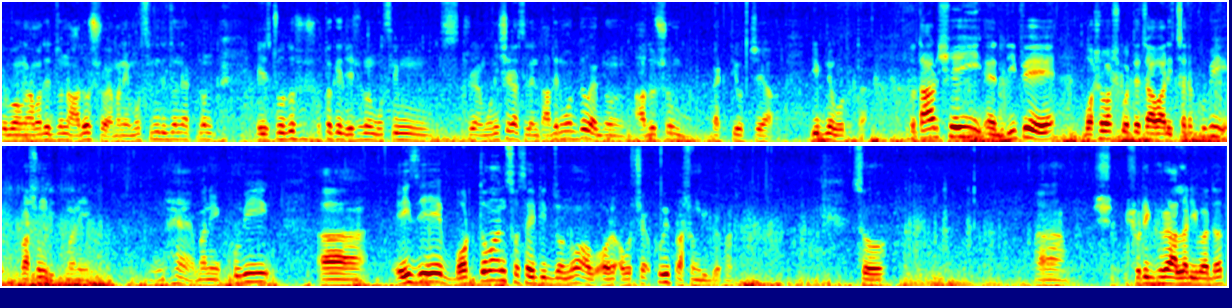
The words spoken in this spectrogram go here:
এবং আমাদের জন্য আদর্শ। মানে মুসলিমদের জন্য একজন, এই চৌদ্দশো শতকে যে সকল মুসলিম মনীষীরা ছিলেন, তাদের মধ্যেও একজন আদর্শ ব্যক্তি হচ্ছে ইবনে বতুতা। তো তার সেই দ্বীপে বসবাস করতে চাওয়ার ইচ্ছাটা খুবই প্রাসঙ্গিক। মানে হ্যাঁ মানে খুবই এই যে বর্তমান সোসাইটির জন্য অবশ্যই খুবই প্রাসঙ্গিক ব্যাপার। সো, সঠিকভাবে আল্লাহর ইবাদত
